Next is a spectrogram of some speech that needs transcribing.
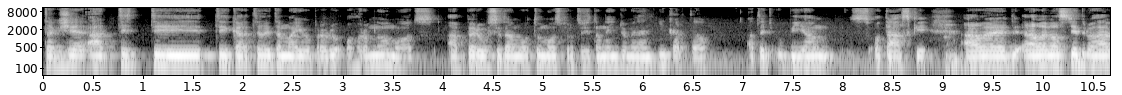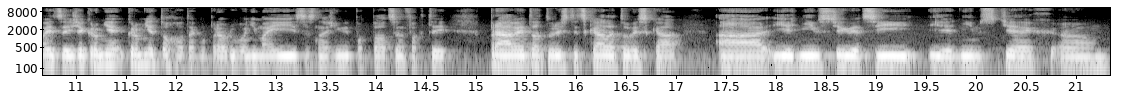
Takže a ty, ty, ty kartely tam mají opravdu ohromnou moc a perou se tam o tu moc, protože tam není dominantní kartel. A teď ubíhám z otázky, ale, ale vlastně druhá věc je, že kromě, kromě toho, tak opravdu oni mají, se snaží mít pod palcem fakty právě ta turistická letoviska a jedním z těch věcí, jedním z těch, um,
